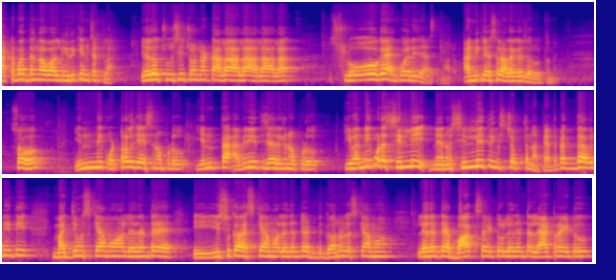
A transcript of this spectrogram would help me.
చట్టబద్ధంగా వాళ్ళని ఇరికించట్లా. ఏదో చూసి చూడనట్టు అలా అలా అలా అలా స్లోగా ఎంక్వైరీ చేస్తున్నారు. అన్ని కేసులు అలాగే జరుగుతున్నాయి. సో ఇన్ని కుట్రలు చేసినప్పుడు ఇంత అవినీతి జరిగినప్పుడు ఇవన్నీ కూడా సిల్లీ. నేను సిల్లీ థింగ్స్ చెప్తున్నా. పెద్ద పెద్ద అవినీతి మద్యం స్కామో లేదంటే ఈ ఇసుక స్కామో లేదంటే గనుల స్కామో లేదంటే బాక్సైటు లేదంటే లాటరైటు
